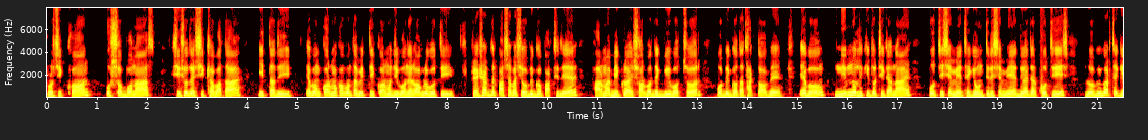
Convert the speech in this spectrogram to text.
প্রশিক্ষণ, উৎসব বোনাস, শিশুদের শিক্ষা ভাতা ইত্যাদি এবং কর্মক্ষমতা ভিত্তিক কর্মজীবনের অগ্রগতি। ফ্রেশারদের পাশাপাশি অভিজ্ঞ প্রার্থীদের ফার্মা বিক্রয়ে সর্বাধিক দুই বছর অভিজ্ঞতা থাকতে হবে এবং নিম্নলিখিত ঠিকানায় পঁচিশে মে থেকে উনত্রিশে মে দুই হাজার পঁচিশ রবিবার থেকে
